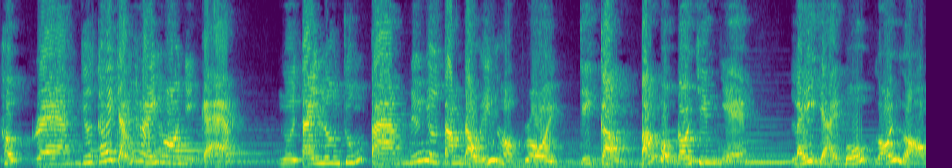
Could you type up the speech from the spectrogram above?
Thực ra như thế chẳng hay ho gì cả. Người Tây Lương chúng ta nếu như tâm đầu ý hợp rồi, Chỉ cần bắn một đôi chim nhạn, Lấy giải bố gói gọn,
